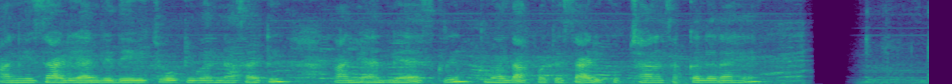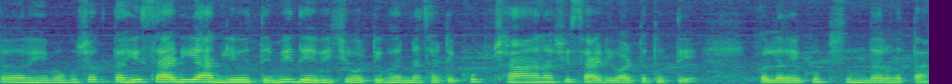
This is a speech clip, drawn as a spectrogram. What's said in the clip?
आणि साडी आणली देवीची ओटी भरण्यासाठी. आणि आणली आईस्क्रीम तुम्हाला दाखवते. साडी खूप छान असा कलर आहे. तर हे बघू शकता ही साडी आणली होती मी देवीची ओटी भरण्यासाठी. खूप छान अशी साडी वाटत होती. कलर हे खूप सुंदर होता.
